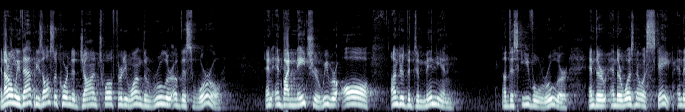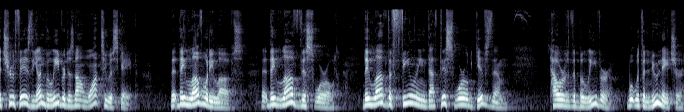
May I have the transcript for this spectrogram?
And not only that, but he's also, according to John 12 31, the ruler of this world. And, and by nature, we were all under the dominion of this evil ruler, and there, and there was no escape. And the truth is, the unbeliever does not want to escape. They love what he loves. They love this world. They love the feeling that this world gives them. However, the believer with a new nature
